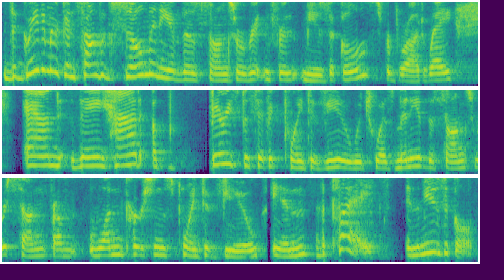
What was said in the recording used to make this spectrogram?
The Great American Songbook, so many of those songs were written for musicals, for Broadway, and they had a very specific point of view, which was many of the songs were sung from one person's point of view in the play, in the musical.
